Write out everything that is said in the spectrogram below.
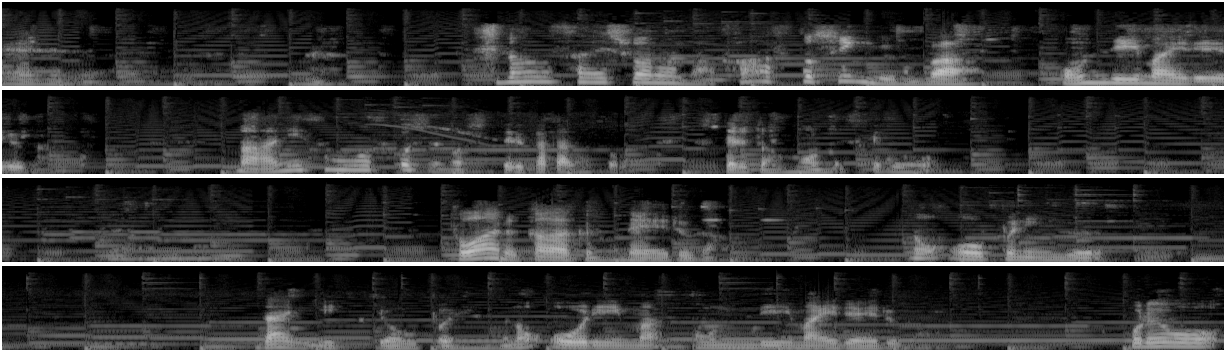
えー、一番最初はなんだ、ファーストシングルは、オンリーマイレールガン。まあ、アニソンを少しでも知ってる方だと知ってるとは思うんですけど、とある科学のレールガンのオープニング、第1期オープニングのオーリーマオンリーマイレールガン。これを、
